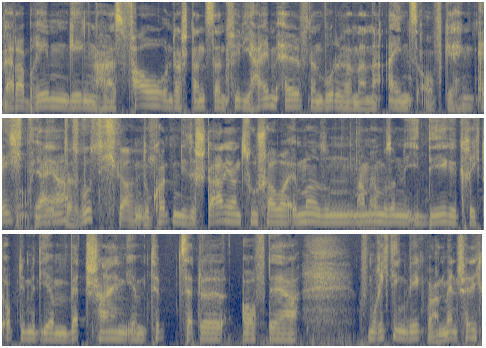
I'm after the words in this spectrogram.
Werder Bremen gegen HSV und da stand es dann für die Heimelf, dann wurde dann eine Eins aufgehängt. Echt? So. Ja, ja. Das wusste ich gar nicht. Und du konnten diese Stadionzuschauer immer so, haben immer so eine Idee gekriegt, ob die mit ihrem Wettschein, ihrem Tippzettel auf der auf dem richtigen Weg waren. Mensch, hätte ich,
